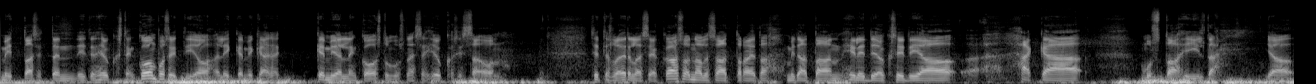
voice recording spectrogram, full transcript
mittaa sitten niiden hiukkasten kompositio, eli mikä se kemiallinen koostumus näissä hiukkasissa on. Sitten siellä on erilaisia kaasuanalysaattoreita, mitataan hiilidioksidia, häkää, mustaa hiiltä ja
